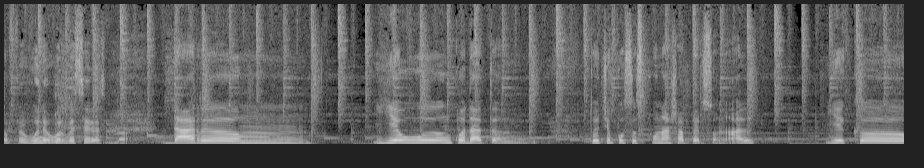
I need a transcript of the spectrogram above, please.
pe bune, vorbesc serios. Da. Dar um, eu, uh, încă o dată, tot ce pot să spun așa personal, e că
